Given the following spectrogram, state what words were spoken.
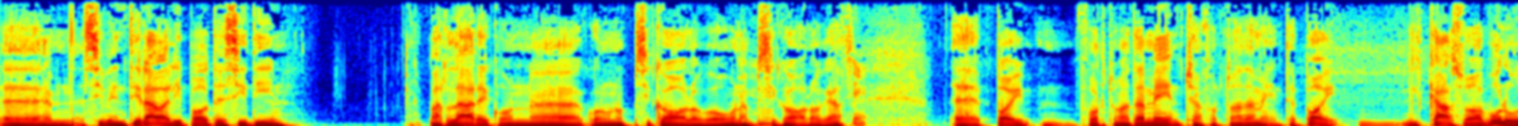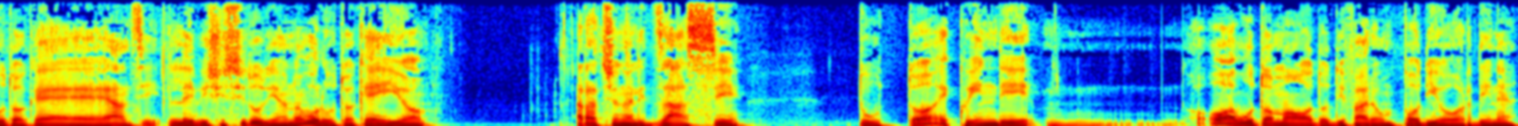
ehm, si ventilava l'ipotesi di parlare con, eh, con uno psicologo o una Mhm. psicologa, Sì. eh, poi mh, fortunatamente, cioè fortunatamente, poi mh, il caso ha voluto che, anzi le vicissitudini hanno voluto che io razionalizzassi tutto e quindi mh, ho avuto modo di fare un po' di ordine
